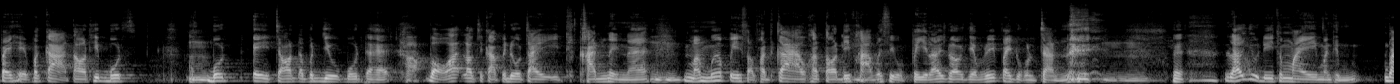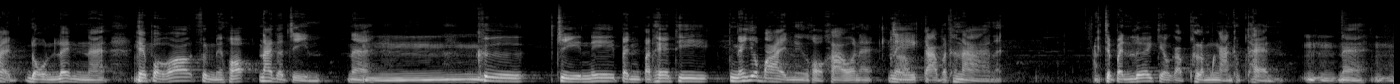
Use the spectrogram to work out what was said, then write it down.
ไปเห็นประกาศตอนที่บุช บุชเอจอร์ดับยูบุชนะฮะครับบอกว่าเราจะกลับไปโดนใจอีกครั้งหนึ่งนะอือฮึมันเมื่อปี 2009 ครับ ตอนที่ผ่านไปสิบปีแล้วเรายังไม่ได้ไปดวงจันทร์เลยอืมแล้วอยู่ดีทำไมมันถึงแบบโดนเล่นนะเหตุผลก็ส่วนหนึ่งเพราะน่าจะจีนนะอืมคือจีนนี่เป็นประเทศที่นโยบายหนึ่งของเขานะในการพัฒนานะจะเป็นเรื่องเกี่ยวกับพลังงานทดแทนอืมนะอืม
